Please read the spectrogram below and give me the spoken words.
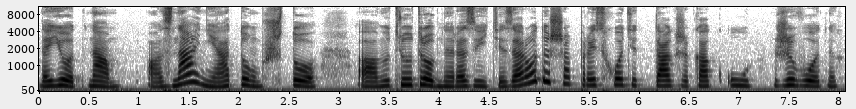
дает нам знание о том, что а, внутриутробное развитие зародыша происходит так же, как у животных.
